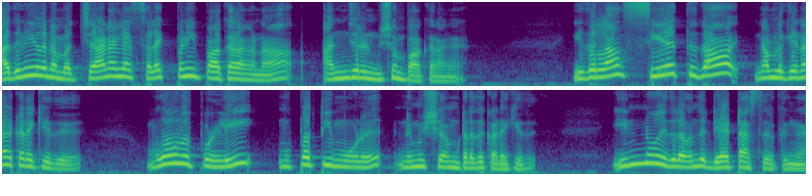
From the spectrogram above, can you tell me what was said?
அதுவே நம்ம சேனலை செலக்ட் பண்ணி பார்க்குறாங்கன்னா அஞ்சரை நிமிஷம் பார்க்குறாங்க. இதெல்லாம் சேர்த்து தான் நம்மளுக்கு என்ன கிடைக்கிது? மூணு புள்ளி முப்பத்தி மூணு நிமிஷம்ன்றது கிடைக்கிது. இன்னும் இதில் வந்து டேட்டாஸ் இருக்குங்க.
